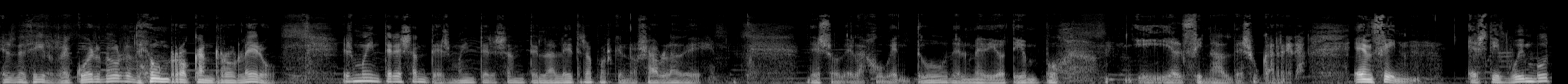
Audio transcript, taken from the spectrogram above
es decir, recuerdos de un rock and rollero. Es muy interesante, es muy interesante la letra porque nos habla de, eso, de la juventud, del medio tiempo y el final de su carrera. En fin, Steve Winwood,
